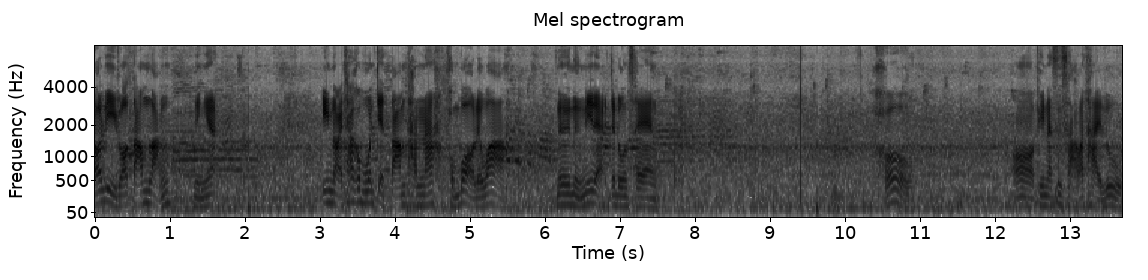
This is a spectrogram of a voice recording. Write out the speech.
้อหลีกล้อตามหลังอย่างเงี้ยอีกหน่อยถ้าขบวนเจ็ดตามทันนะ ผมบอกเลยว่าหนึ่งหนึ่งนี่แหละจะโดนแซงโอ้อ๋อพี่นักศึกษามาถ่ายรูป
